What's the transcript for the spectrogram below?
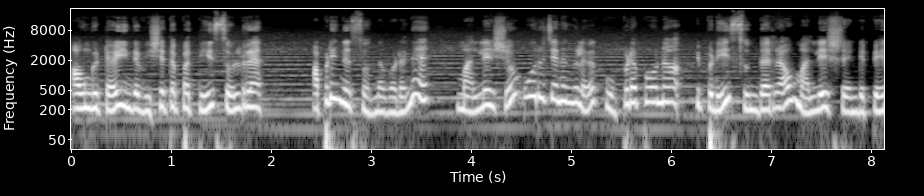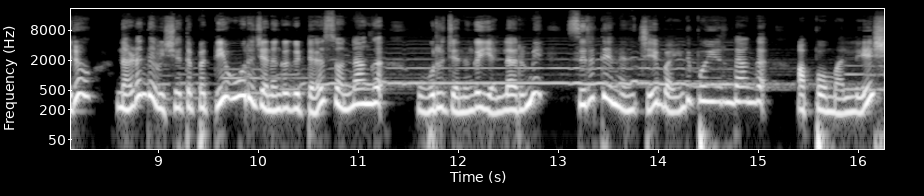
அவங்கிட்ட இந்த விஷயத்த பத்தி சொல்றேன். அப்படின்னு சொன்ன உடனே மல்லேஷும் ஊரு ஜனங்களை கூப்பிட போனா. இப்படி சுந்தர்ராவ் மல்லேஷ் ரெண்டு பேரும் நடந்த விஷயத்த பத்தி ஊரு ஜனங்க கிட்ட சொன்னாங்க. ஊரு ஜனங்க எல்லாருமே சிறுத்தை நினைச்சு பயந்து போயிருந்தாங்க. அப்போ மல்லேஷ்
